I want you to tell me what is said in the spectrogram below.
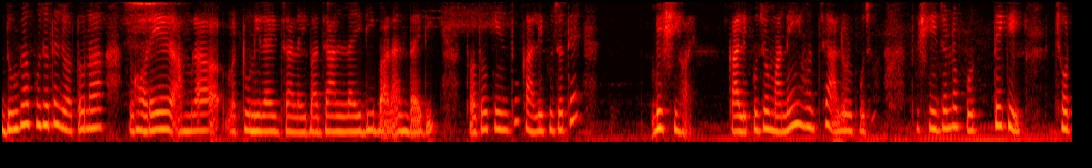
দুর্গা পুজোতে যত না ঘরে আমরা টুনি লাইট জ্বালাই বা জানলাই দিই, বারান্দায় দিই, তত কিন্তু কালী পুজোতে বেশি হয়। কালী পুজো মানেই হচ্ছে আলোর পুজো। তো সেই জন্য প্রত্যেকেই ছোট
